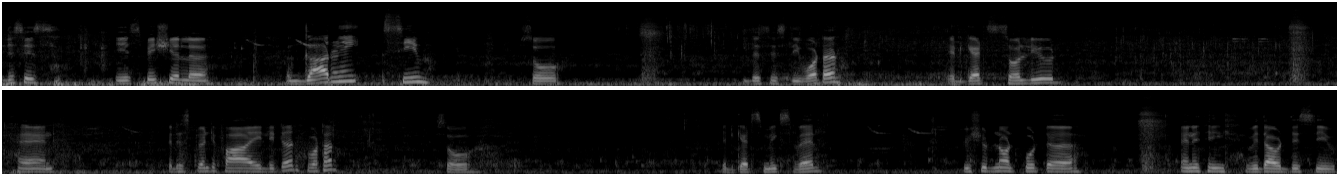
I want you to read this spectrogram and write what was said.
this is a special uh, garni sieve. So this is the water. It gets solute and it is 25 liter water. So it gets mixed well you should not put uh, anything without this sieve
